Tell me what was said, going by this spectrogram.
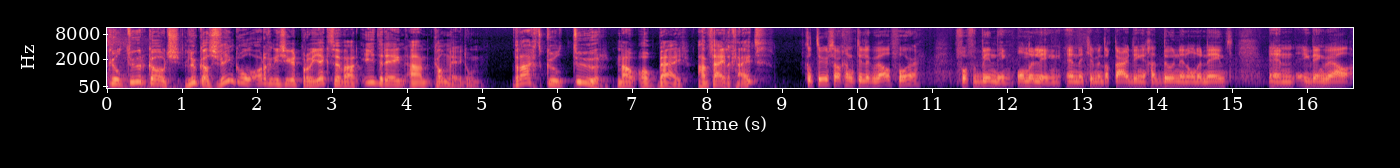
Cultuurcoach Lucas Winkel organiseert projecten waar iedereen aan kan meedoen. Draagt cultuur nou ook bij aan veiligheid? Cultuur zorgt er natuurlijk wel voor, voor verbinding onderling. En dat je met elkaar dingen gaat doen en onderneemt. En ik denk wel,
